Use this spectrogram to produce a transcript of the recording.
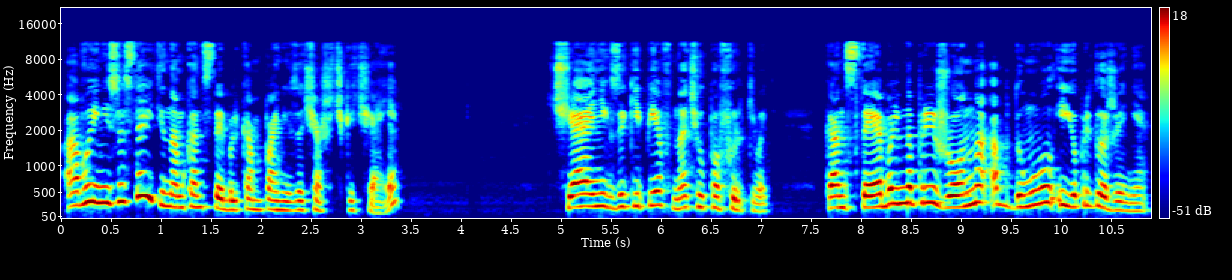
А вы не составите нам, констебль, компанию за чашечкой чая? Чайник, закипев, начал пофыркивать. Констебль напряженно обдумывал ее предложение.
